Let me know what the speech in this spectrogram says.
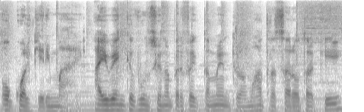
o cualquier imagen. Ahí ven que funciona perfectamente. Vamos a trazar otra aquí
